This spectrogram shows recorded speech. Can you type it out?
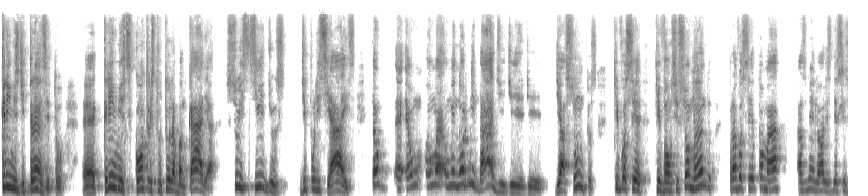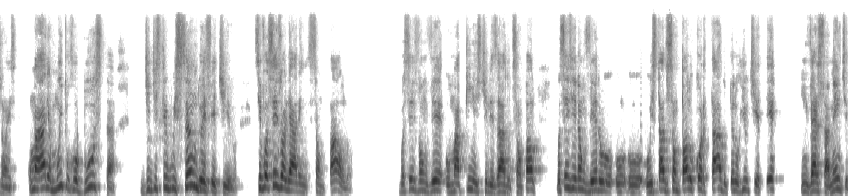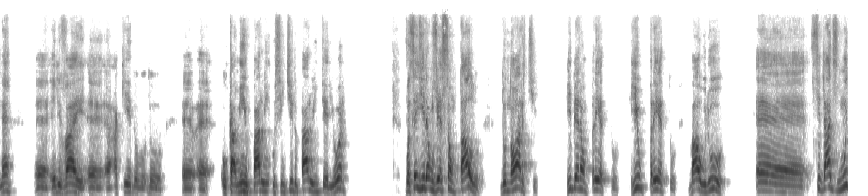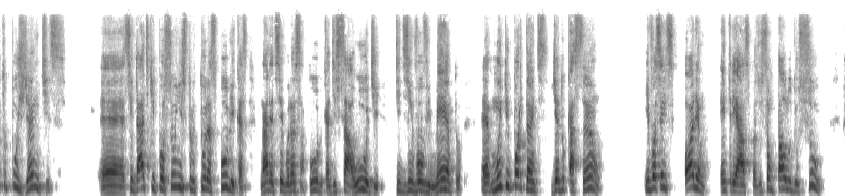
crimes de trânsito, é, crimes contra a estrutura bancária, suicídios de policiais. Então, é, é um, uma, uma, enormidade de, de, de assuntos que você que vão se somando para você tomar as melhores decisões. Uma área muito robusta de distribuição do efetivo. Se vocês olharem São Paulo, vocês vão ver o mapinha estilizado de São Paulo, vocês irão ver o, o, o estado de São Paulo cortado pelo rio Tietê, inversamente, né? É, ele vai é, aqui do, do é, é o caminho para o, o sentido para o interior. Vocês irão ver São Paulo do norte, Ribeirão Preto, Rio Preto, Bauru, é, cidades muito pujantes, é, cidades que possuem estruturas públicas na área de segurança pública, de saúde, de desenvolvimento, é, muito importantes, de educação. E vocês olham, entre aspas, o São Paulo do Sul,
